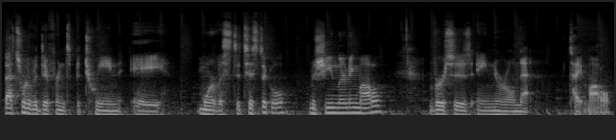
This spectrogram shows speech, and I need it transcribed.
that's sort of a difference between a more of a statistical machine learning model versus a neural net type model.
